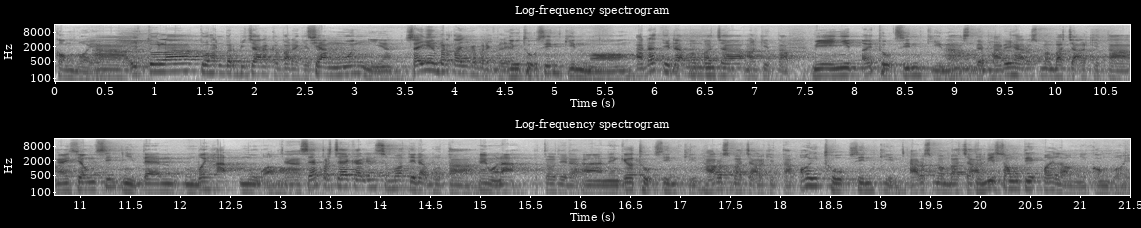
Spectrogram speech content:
kongboy. boy. Ah itulah Tuhan berbicara kepada kita. Siang munnya saya ingin bertanya kepada kalian. Yutuk sinkin mong ada tidak membaca Alkitab? Minyit itu sinkin nah, setiap hari harus membaca Alkitab. Ngai siong sin nyiten boy hat mu nah saya percaya kalian semua tidak buta. Eh mana betul tidak? Ah neng kau tuk sinkin harus baca Alkitab. Oh itu sinkin harus membaca tapi song tiboy lau nyikong boy.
